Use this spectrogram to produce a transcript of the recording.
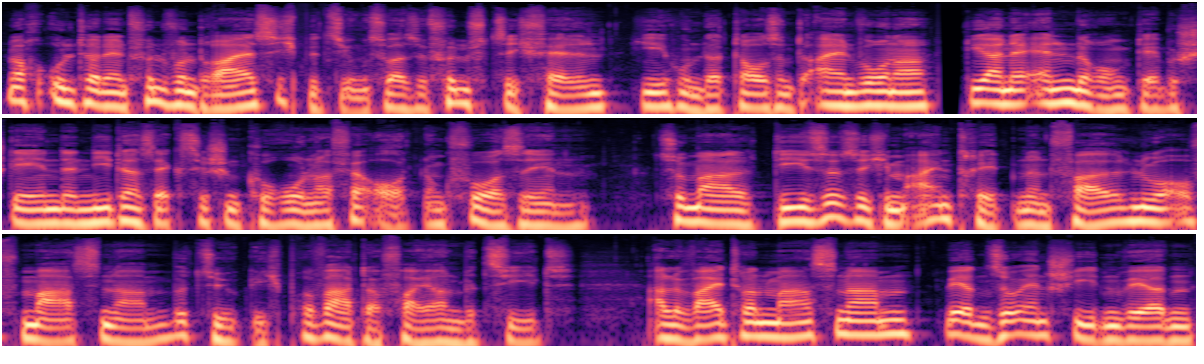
noch unter den 35 bzw. 50 Fällen je 100.000 Einwohner, die eine Änderung der bestehenden niedersächsischen Corona-Verordnung vorsehen. Zumal diese sich im eintretenden Fall nur auf Maßnahmen bezüglich privater Feiern bezieht. Alle weiteren Maßnahmen werden so entschieden werden,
